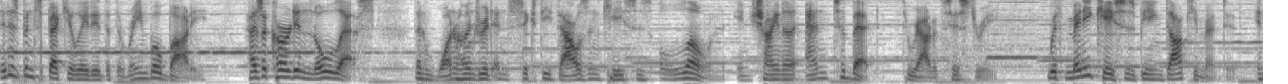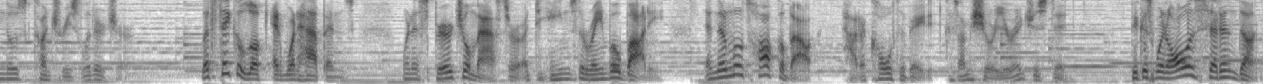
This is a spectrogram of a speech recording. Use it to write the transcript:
it has been speculated that the rainbow body has occurred in no less than 160,000 cases alone in China and Tibet throughout its history, with many cases being documented in those countries' literature. Let's take a look at what happens when a spiritual master attains the rainbow body, and then we'll talk about how to cultivate it, because I'm sure you're interested. Because when all is said and done,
